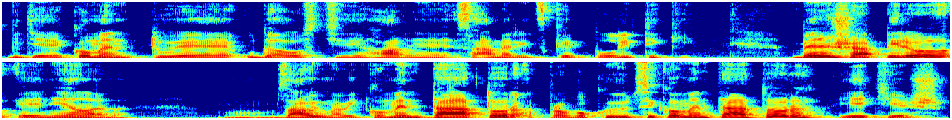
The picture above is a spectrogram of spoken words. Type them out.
kde komentuje udalosti hlavne z americkej politiky. Ben Shapiro je nielen zaujímavý komentátor a provokujúci komentátor, je tiež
